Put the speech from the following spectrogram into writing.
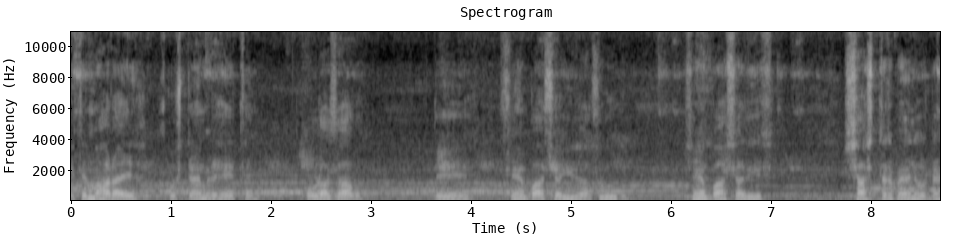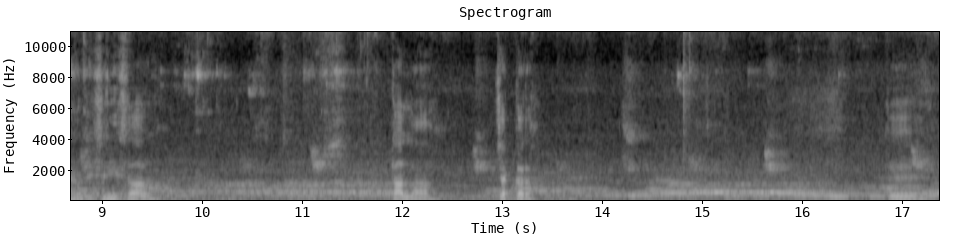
ਇੱਥੇ ਮਹਾਰਾਜ ਕੁਝ ਟਾਈਮ ਰਹੇ ਇੱਥੇ, ਘੋੜਾ ਸਾਹਿਬ ਤੇ ਛੇਵੇਂ ਪਾਤਸ਼ਾਹ ਜੀ ਦਾ ਸਰੂਪ। ਛੇਵੇਂ ਪਾਤਸ਼ਾਹ ਦੀ ਸ਼ਾਸਤਰ ਪਏ ਨੇ ਉਹ ਟਾਈਮ ਤੇ, ਸ੍ਰੀ ਸਾਹਿਬ। ਢਾਲਾਂ ਚੱਕਰ। ਤੇ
